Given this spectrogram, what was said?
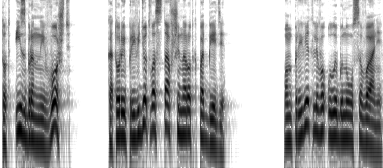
тот избранный вождь, который приведет восставший народ к победе. Он приветливо улыбнулся Ване.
